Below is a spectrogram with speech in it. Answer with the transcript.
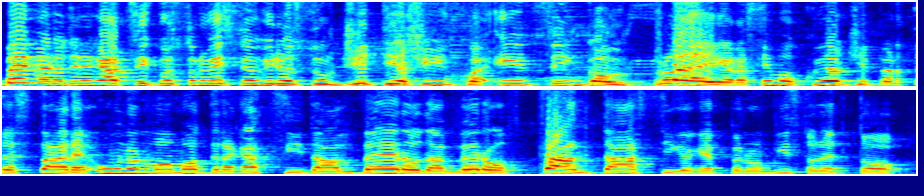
Benvenuti ragazzi in questo nuovissimo video su GTA 5 in single player. Siamo qui oggi per testare una nuova mod ragazzi davvero davvero fantastica Che appena ho visto ho detto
